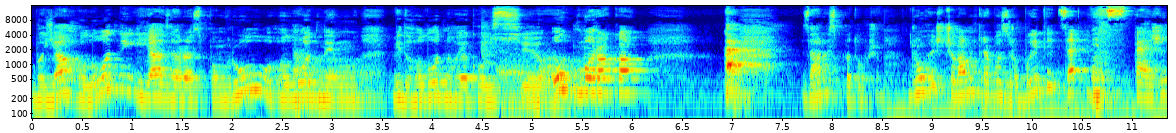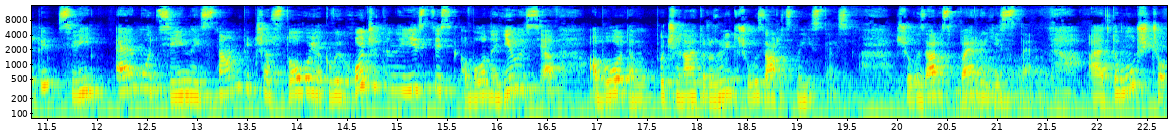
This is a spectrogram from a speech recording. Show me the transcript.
Бо я голодний і я зараз помру голодним від голодного якогось е, обморока. Зараз продовжимо. Друге, що вам треба зробити, це стежити свій емоційний стан під час того, як ви хочете наїстись, або наїлися, або там починаєте розуміти, що ви зараз наїстеся, що ви зараз переїсте. Е, Тому що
